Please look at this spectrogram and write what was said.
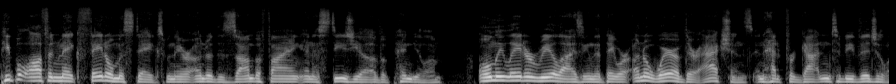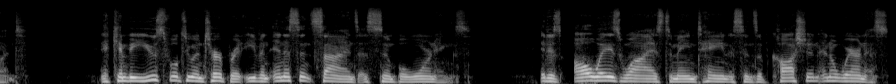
People often make fatal mistakes when they are under the zombifying anesthesia of a pendulum, only later realizing that they were unaware of their actions and had forgotten to be vigilant. It can be useful to interpret even innocent signs as simple warnings. It is always wise to maintain a sense of caution and awareness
